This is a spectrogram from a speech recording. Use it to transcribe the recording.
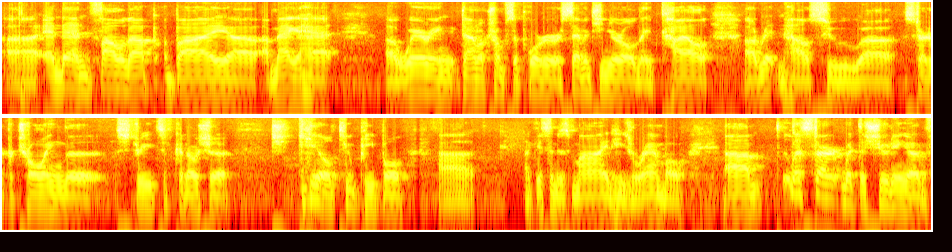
Uh, and then followed up by uh, a MAGA hat. Uh, wearing Donald Trump supporter, a 17 year old named Kyle uh, Rittenhouse, who uh, started patrolling the streets of Kenosha, killed two people. I guess in his mind, he's Rambo. Um, let's start with the shooting of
